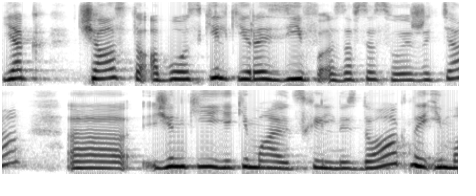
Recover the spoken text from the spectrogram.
як часто або скільки разів за все своє життя жінки, які мають схильність до акне і мають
